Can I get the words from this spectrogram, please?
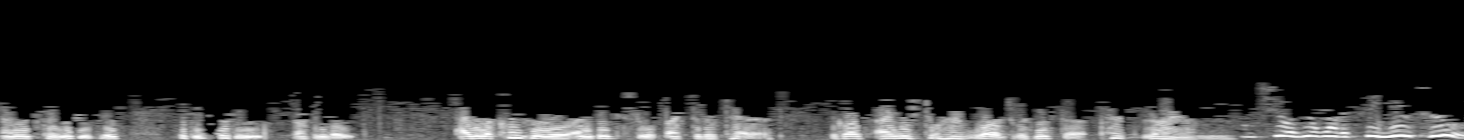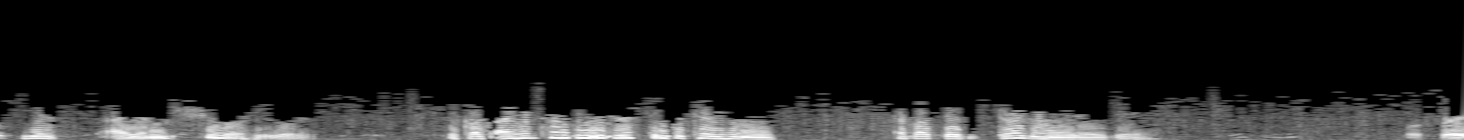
And, if you please, it is getting rather late. I will accompany you and Big Stoop back to the terrace, because I wish to have words with Mr. Pat Ryan. I'm sure he'll want to see you, too. Yes, I am sure he will. Because I have something interesting to tell him about the dragon lady. Well, say,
